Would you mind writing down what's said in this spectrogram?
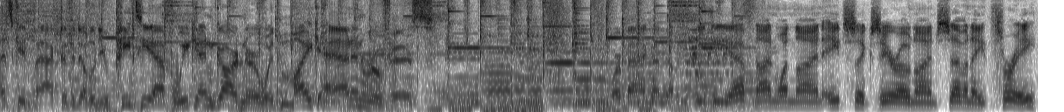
Let's get back to the WPTF Weekend Gardener with Mike, Ann, and Rufus. We're back on WPTF 919 860 9783.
